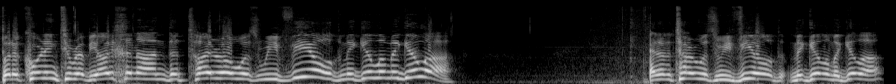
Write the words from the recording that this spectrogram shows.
But according to Rabbi Yochanan, the Torah was revealed, Megillah, Megillah. And if the Torah was revealed, Megillah, Megillah,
